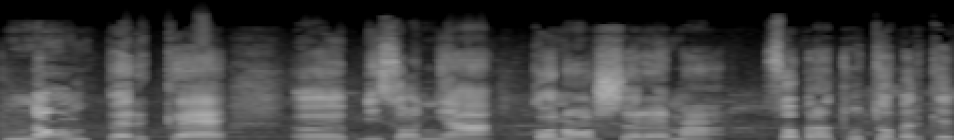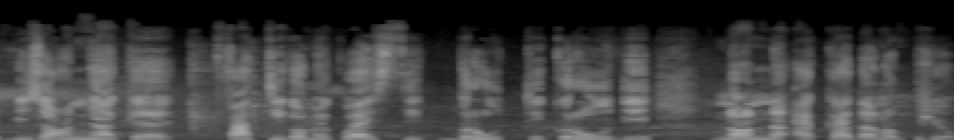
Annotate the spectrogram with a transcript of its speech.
non perché eh, bisogna conoscere, ma soprattutto perché bisogna che fatti come questi, brutti, crudi, non accadano più.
